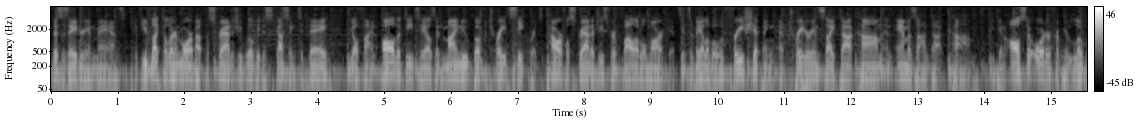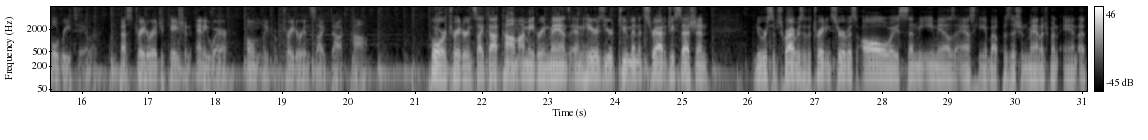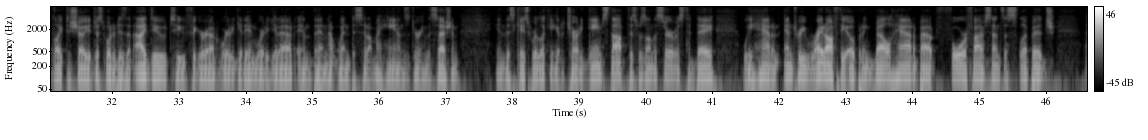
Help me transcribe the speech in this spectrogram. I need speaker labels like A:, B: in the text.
A: This is Adrian Manz. If you'd like to learn more about the strategy we'll be discussing today, you'll find all the details in my new book, Trade Secrets Powerful Strategies for Volatile Markets. It's available with free shipping at traderinsight.com and amazon.com. You can also order from your local retailer. The best trader education anywhere, only from traderinsight.com. For traderinsight.com, I'm Adrian Manz, and here's your two minute strategy session. Newer subscribers of the trading service always send me emails asking about position management, and I'd like to show you just what it is that I do to figure out where to get in, where to get out, and then when to sit on my hands during the session. In this case, we're looking at a chart of GameStop. This was on the service today. We had an entry right off the opening bell, had about four or five cents of slippage.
